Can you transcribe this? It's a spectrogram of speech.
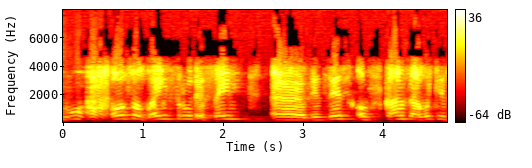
who are also going through the same uh, disease of cancer, which is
